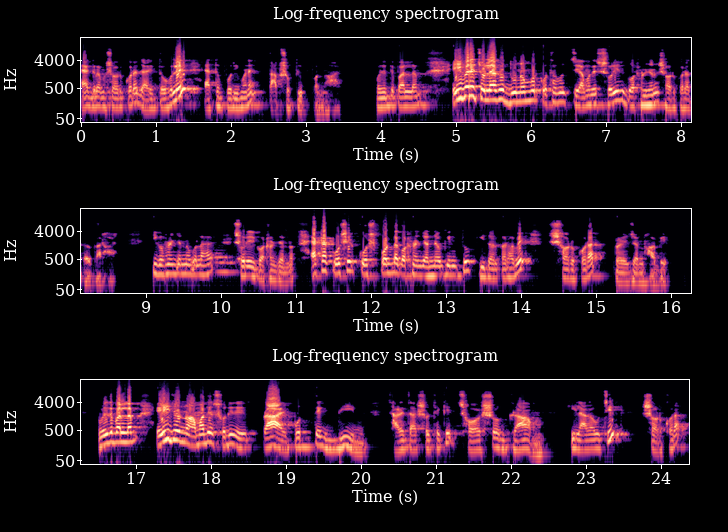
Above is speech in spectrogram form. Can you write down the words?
এক গ্রাম শর্করা জারিত হলে এত পরিমাণে তাপ শক্তি উৎপন্ন হয়। বুঝতে পারলাম? এইবারে চলে আসো দু নম্বর কথা হচ্ছে, আমাদের শরীর গঠনের জন্য শর্করা দরকার হয়। কি গঠনের জন্য বলা হয়? শরীর গঠনের জন্য। একটা কোষের কোষ পর্দা গঠনের জন্যও কিন্তু কি দরকার হবে? শর্করার প্রয়োজন হবে। বুঝতে পারলাম? এই জন্য আমাদের শরীরে প্রায় প্রত্যেক দিন সাড়ে চারশো থেকে ছশো গ্রাম কি লাগা উচিত? শর্করা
